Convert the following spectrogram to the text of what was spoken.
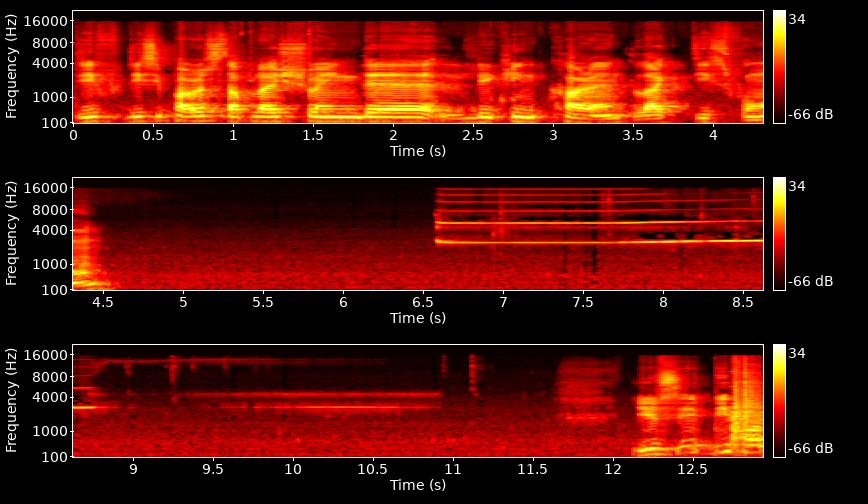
DC power supply showing the leaking current like this phone. You see before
